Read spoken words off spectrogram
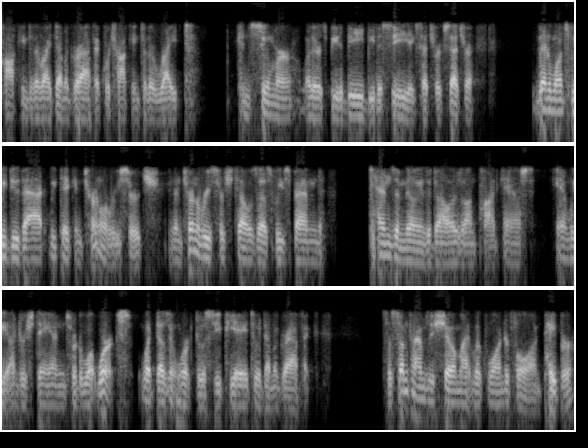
talking to the right demographic, we're talking to the right consumer, whether it's B2B, B2C, et cetera, et cetera. Then once we do that, we take internal research, and internal research tells us we spend tens of millions of dollars on podcasts, and we understand sort of what works, what doesn't work to a CPA, to a demographic. So sometimes a show might look wonderful on paper,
